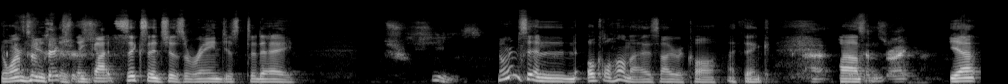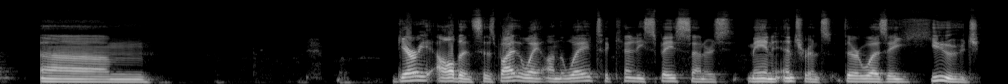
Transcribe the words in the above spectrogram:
Norm Hughes says they got six inches of rain just today. Jeez. Norm's in Oklahoma, as I recall. I think. Uh, um, sounds right. Yeah. Um, Gary Albin says, by the way, on the way to Kennedy Space Center's main entrance, there was a huge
